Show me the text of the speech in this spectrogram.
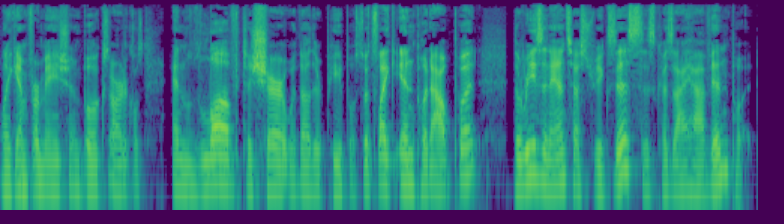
like information, books, articles, and love to share it with other people. So it's like input output. The reason Ancestry exists is because I have input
